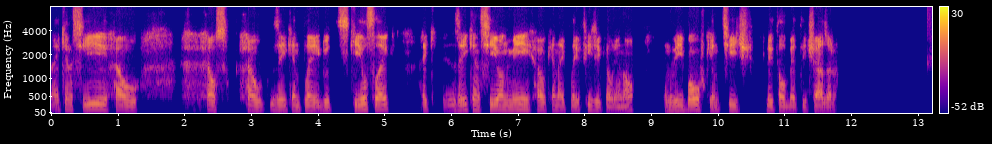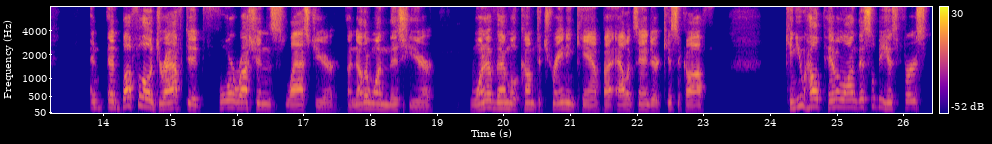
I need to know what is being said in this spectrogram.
I can see how how how they can play good skills like I, they can see on me how can I play physical, you know, and we both can teach little bit each other. And, and Buffalo drafted four Russians last year, another one this year. One of them will come to training camp, uh, Alexander Kisakov. Can you help him along? This will be his first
